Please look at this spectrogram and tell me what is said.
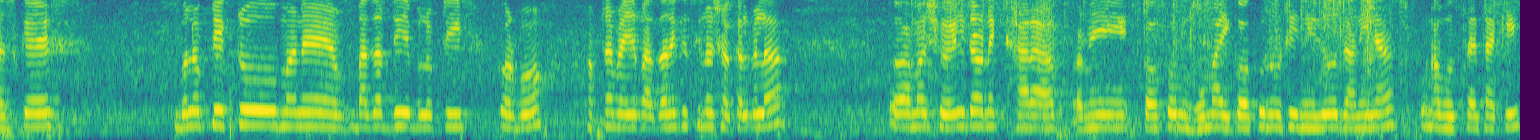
আজকে ব্লগটি একটু মানে বাজার দিয়ে ব্লগটি করব। আপনার ভাইয়া বাজারে গেছিল সকালবেলা। তো আমার শরীরটা অনেক খারাপ। আমি কখন ঘুমাই, কখন উঠি নিজেও জানি না কোন অবস্থায় থাকি।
